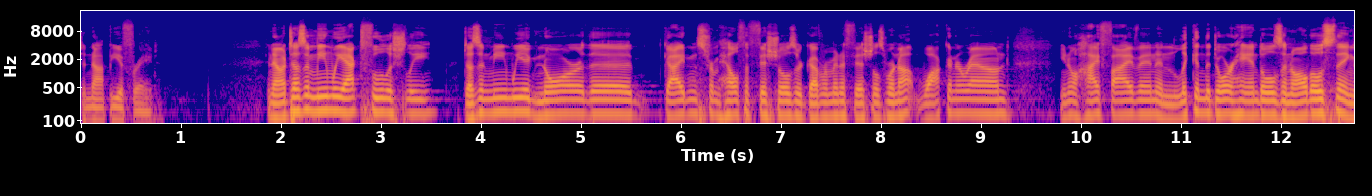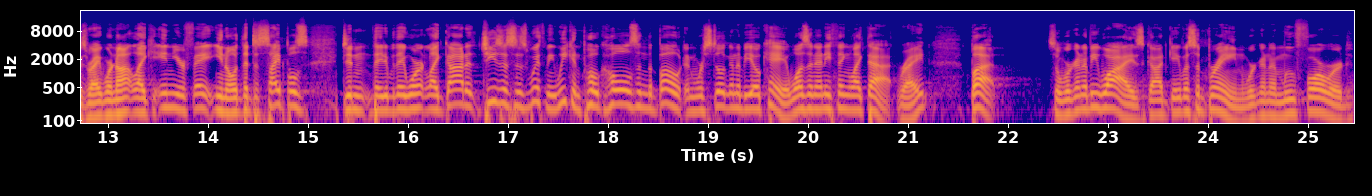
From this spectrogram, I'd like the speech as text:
to not be afraid. Now, it doesn't mean we act foolishly, doesn't mean we ignore the guidance from health officials or government officials. We're not walking around you know, high fiving and licking the door handles and all those things, right? We're not like in your face. You know, the disciples didn't, they, they weren't like, God, Jesus is with me. We can poke holes in the boat and we're still going to be okay. It wasn't anything like that, right? But, so we're going to be wise. God gave us a brain. We're going to move forward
